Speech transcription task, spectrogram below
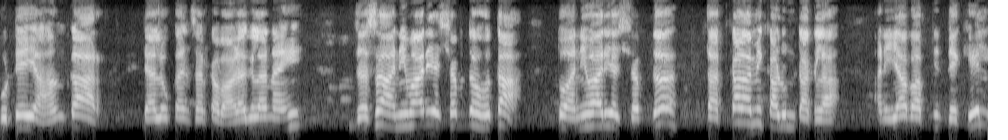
कुठेही अहंकार त्या लोकांसारखा बाळगला नाही. जसं अनिवार्य शब्द होता तो अनिवार्य शब्द तात्काळ आम्ही काढून टाकला. आणि या बाबतीत देखील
